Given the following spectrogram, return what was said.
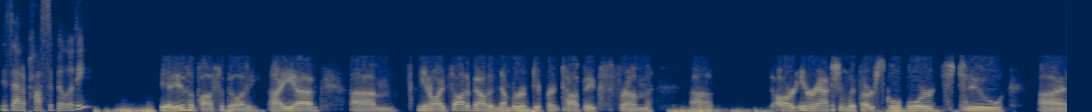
Is that a possibility? It is a possibility. I uh, um, you know, I've thought about a number of different topics from uh, our interaction with our school boards to uh,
